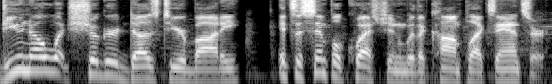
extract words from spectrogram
Do you know what sugar does to your body? It's a simple question with a complex answer.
